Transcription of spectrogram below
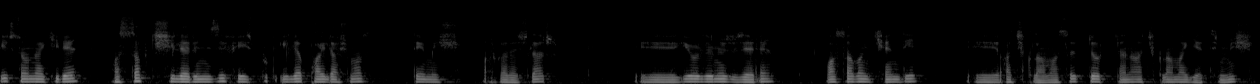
Bir sonraki de WhatsApp kişilerinizi Facebook ile paylaşmaz demiş arkadaşlar. Ee, gördüğünüz üzere WhatsApp'ın kendi e, açıklaması 4 tane açıklama getirmiş.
